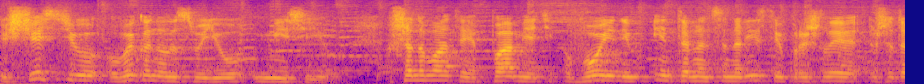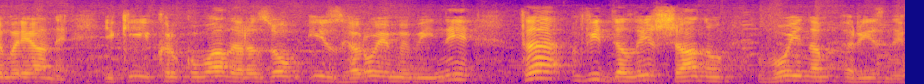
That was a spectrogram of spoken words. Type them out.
з честю виконали свою місію. Вшанувати пам'ять воїнів-інтернаціоналістів прийшли житомиряни, які крокували разом із героями війни та віддали шану воїнам різних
